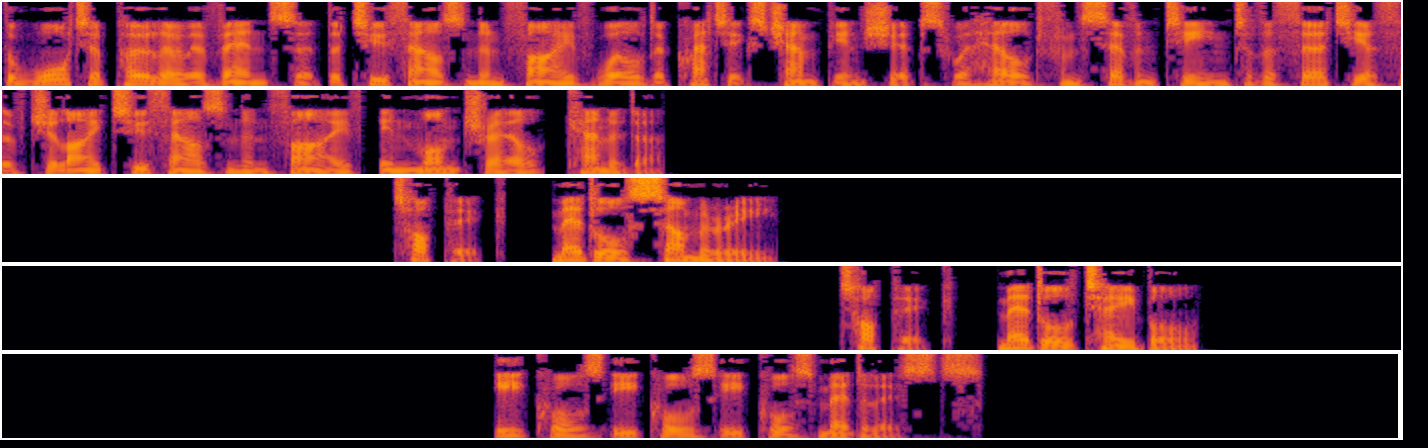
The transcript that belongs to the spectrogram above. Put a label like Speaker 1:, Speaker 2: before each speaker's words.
Speaker 1: The water polo events at the 2005 World Aquatics Championships were held from 17 to 30 July 2005, in Montreal, Canada. Medal summary Medal table equals equals equals medalists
